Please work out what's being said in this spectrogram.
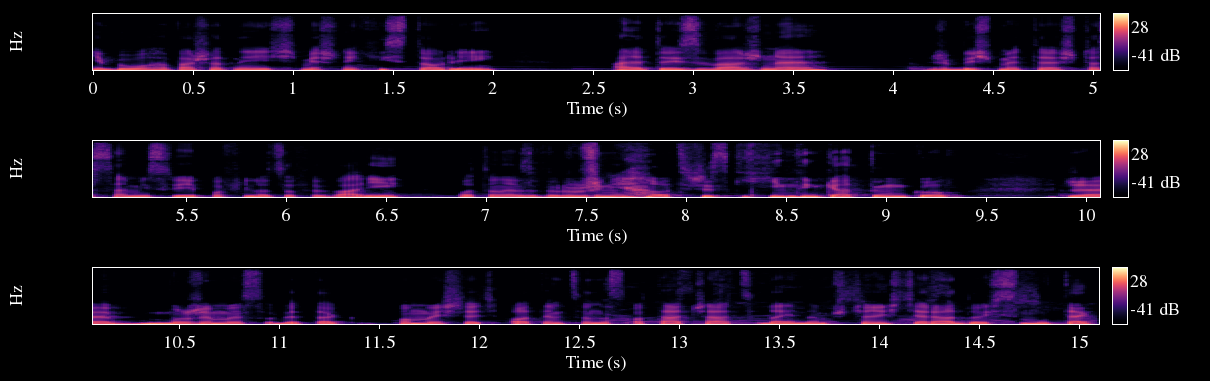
Nie było chyba żadnej śmiesznej historii, ale to jest ważne, żebyśmy też czasami sobie pofilozofowali, bo to nas wyróżnia od wszystkich innych gatunków, że możemy sobie tak pomyśleć o tym, co nas otacza, co daje nam szczęście, radość, smutek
